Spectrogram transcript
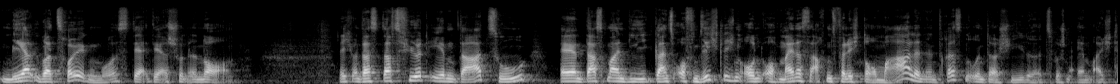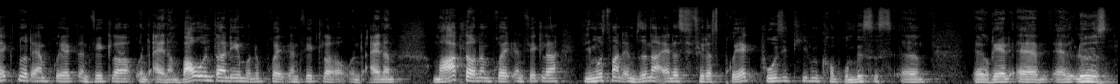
mehr überzeugen muss, der, der ist schon enorm. Und das, das führt eben dazu, dass man die ganz offensichtlichen und auch meines Erachtens völlig normalen Interessenunterschiede zwischen einem Architekten und einem Projektentwickler und einem Bauunternehmen und einem Projektentwickler und einem Makler und einem Projektentwickler, die muss man im Sinne eines für das Projekt positiven Kompromisses äh, äh, äh, äh lösen.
